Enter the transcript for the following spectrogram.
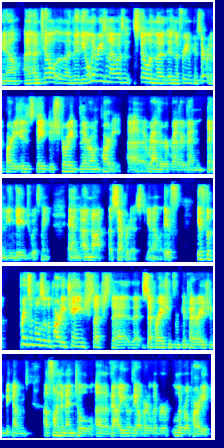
you know until uh, the, the only reason i wasn't still in the in the freedom conservative party is they destroyed their own party uh, rather rather than than engage with me. And i'm not a separatist you know. If if the principles of the party change such that that separation from confederation becomes a fundamental uh, value of the alberta liberal, liberal party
